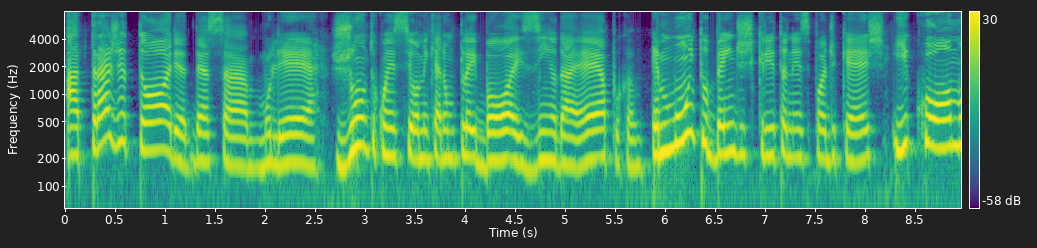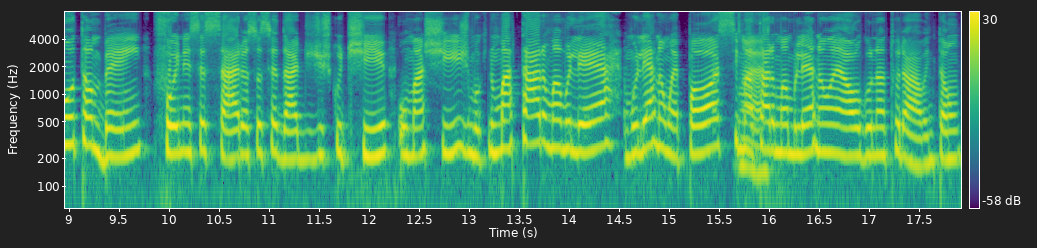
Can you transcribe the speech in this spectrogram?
a trajetória dessa mulher, junto com esse homem que era um playboyzinho da época, é muito bem descrita nesse podcast. E como também foi necessário a sociedade discutir o machismo. Matar uma mulher, mulher não é posse, é. matar uma mulher não é algo natural. Então,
